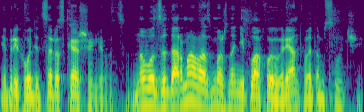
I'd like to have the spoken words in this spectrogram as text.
и приходится раскошеливаться. Но вот задарма, возможно, неплохой вариант в этом случае.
